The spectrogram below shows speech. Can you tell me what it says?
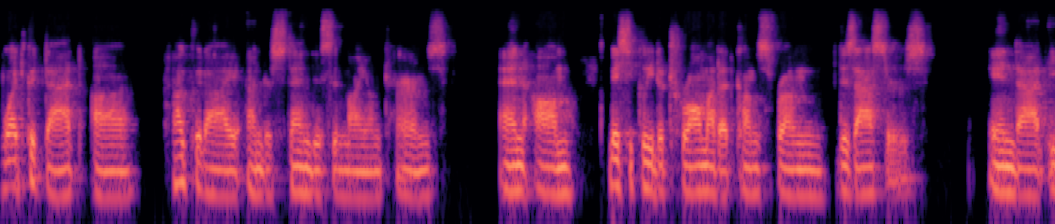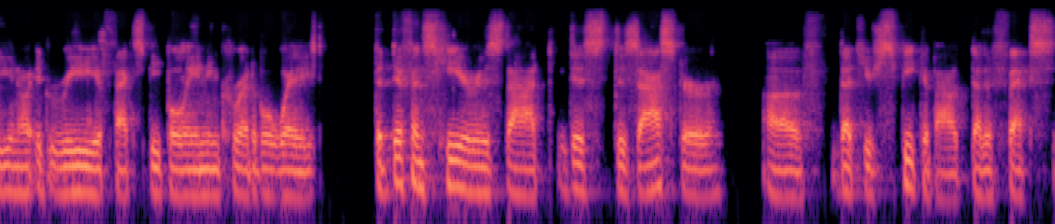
what could that uh, how could i understand this in my own terms? And um, basically the trauma that comes from disasters in that you know it really affects people in incredible ways the difference here is that this disaster of that you speak about that affects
